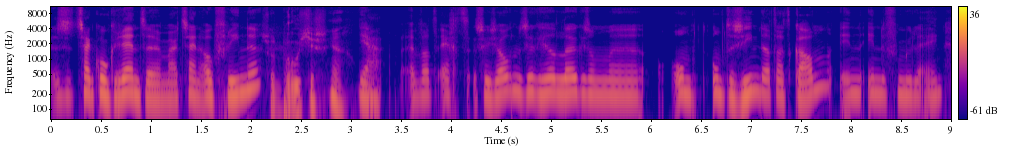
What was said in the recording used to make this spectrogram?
het zijn concurrenten, maar het zijn ook vrienden. Een soort broertjes, ja. Ja, eh, wat echt sowieso natuurlijk heel leuk is om, eh, om, om te zien dat dat kan in, in de Formule 1. Maar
